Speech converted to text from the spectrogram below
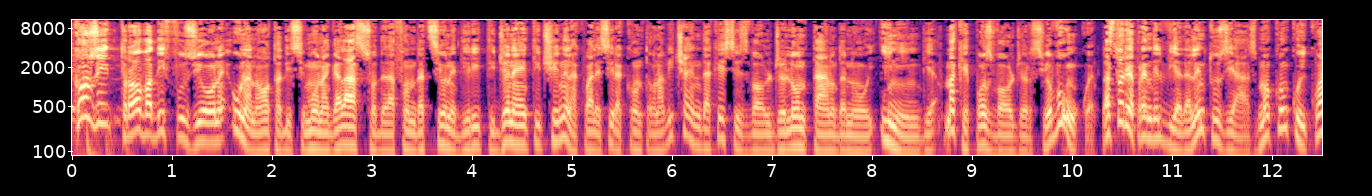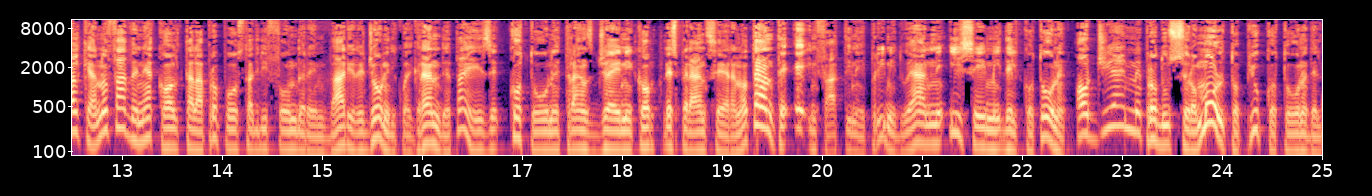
Così trova diffusione una nota di Simona Galasso della Fondazione Diritti Genetici nella quale si racconta una vicenda che si svolge lontano da noi, in India, ma che può svolgersi ovunque. La storia prende il via dall'entusiasmo con cui qualche anno fa venne accolta la proposta di diffondere in varie regioni di quel grande paese cotone transgenico. Le speranze erano tante e infatti nei primi due anni i semi del cotone OGM produssero molto più cotone del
